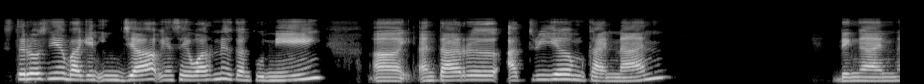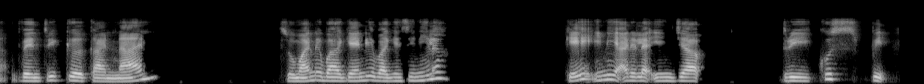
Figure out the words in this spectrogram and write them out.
Seterusnya, bahagian injap yang saya warnakan kuning. Uh, antara atrium kanan dengan ventricle kanan. So, mana bahagian dia? Bahagian sinilah. Okay, ini adalah injap tricuspid.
